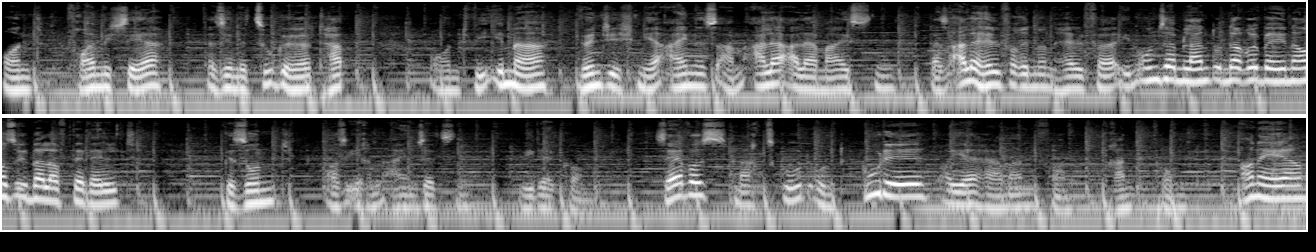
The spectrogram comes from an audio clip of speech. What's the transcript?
und freue mich sehr, dass ihr mir zugehört habt. Und wie immer wünsche ich mir eines am aller, allermeisten, dass alle Helferinnen und Helfer in unserem Land und darüber hinaus überall auf der Welt gesund aus ihren Einsätzen wiederkommen. Servus, macht's gut und Gude, euer Hermann von Brandpunkt On Air.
